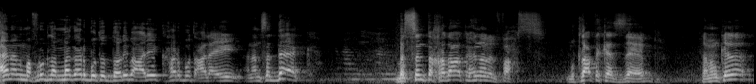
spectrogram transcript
أنا المفروض لما أجي أربط الضريبة عليك هربط على إيه؟ أنا مصدقك. بس أنت خضعت هنا للفحص وطلعت كذاب. تمام كده؟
